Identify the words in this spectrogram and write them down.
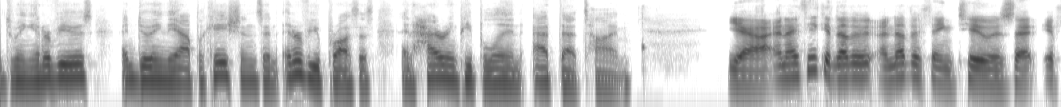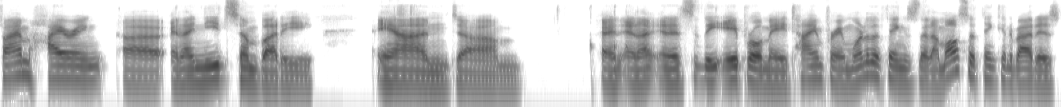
doing interviews and doing the applications and interview process and hiring people in at that time. Yeah, and I think another another thing too is that if I'm hiring uh, and I need somebody and um, and and, I, and it's the April May timeframe. One of the things that I'm also thinking about is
